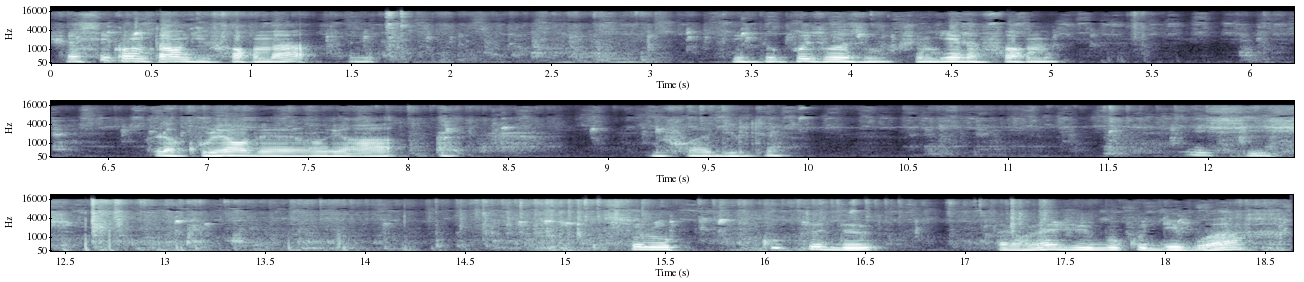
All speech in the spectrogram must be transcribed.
Je suis assez content du format. C'est de beaux oiseaux, j'aime bien la forme. La couleur, ben, on verra une fois adulte. Ici. Le couple 2. Alors là, j'ai eu beaucoup de déboires.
